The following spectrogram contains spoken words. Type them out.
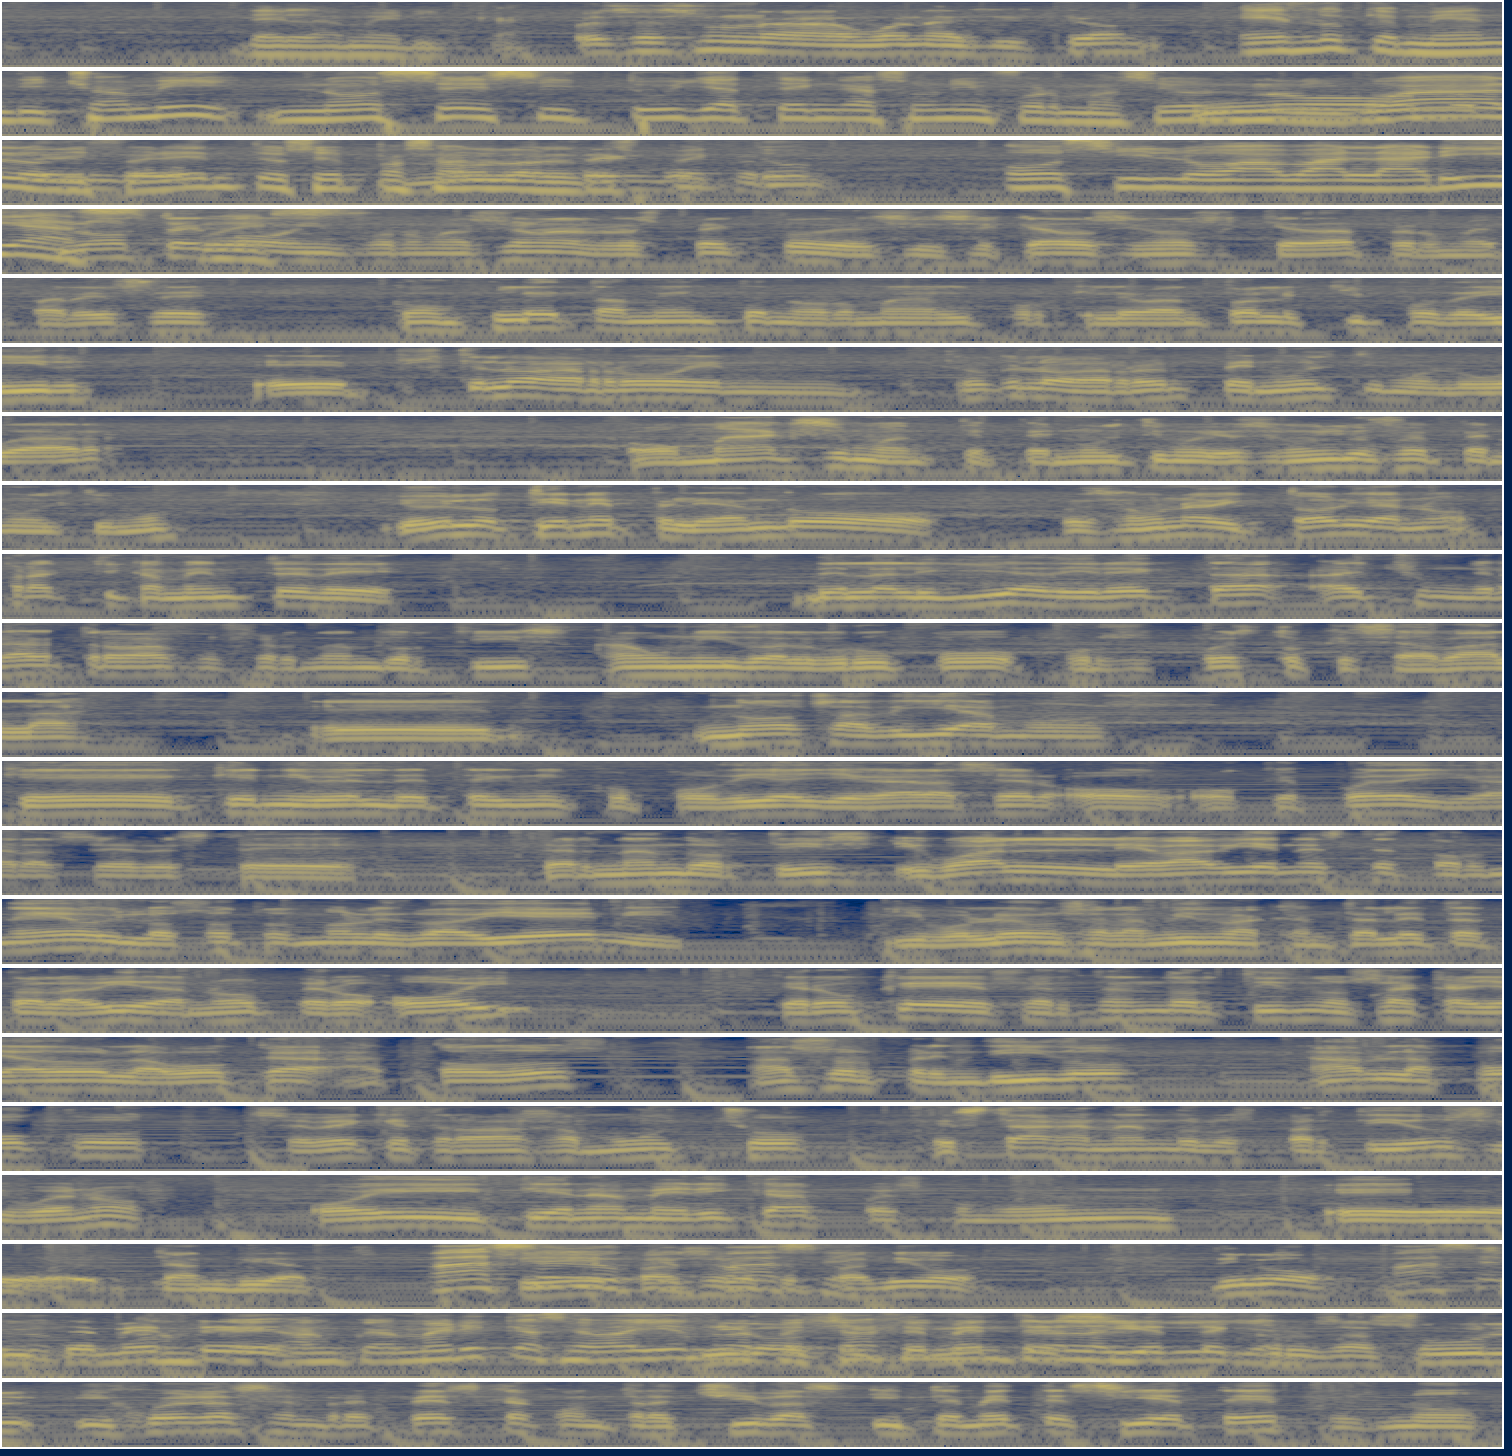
del América. Pues es una buena decisión. Es lo que me han dicho a mí. No sé si tú ya tengas una información igual o diferente o sepas algo al respecto o si lo avalarías. No tengo pues. información al respecto de si se queda o si no se queda, pero me parece completamente normal porque levantó al equipo de ir, eh, pues que lo agarró en, creo que lo agarró en penúltimo lugar o máximo ante penúltimo, yo según yo fue penúltimo, y hoy lo tiene peleando pues a una victoria, ¿no? Prácticamente de, de la liguilla directa, ha hecho un gran trabajo Fernando Ortiz, ha unido al grupo, por supuesto que se avala, eh, no sabíamos qué, qué, nivel de técnico podía llegar a ser o, o, que puede llegar a ser este Fernando Ortiz, igual le va bien este torneo y los otros no les va bien y, y volvemos a la misma cantaleta de toda la vida, ¿no? Pero hoy Creo que Fernando Ortiz nos ha callado la boca a todos, ha sorprendido, habla poco, se ve que trabaja mucho, está ganando los partidos y bueno, hoy tiene América pues como un eh, candidato. Pase, lo, que pase. Digo, digo si te mete, aunque, aunque, América se vaya en digo, repechaje, si te mete siete liguilla. Cruz Azul y juegas en repesca contra Chivas y te mete siete, pues no,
